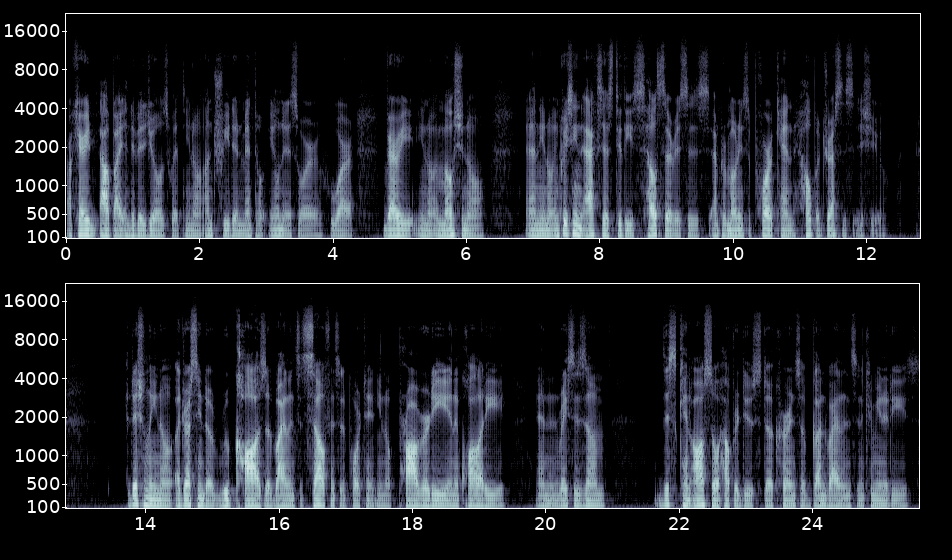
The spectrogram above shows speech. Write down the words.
are carried out by individuals with you know untreated mental illness or who are very you know emotional. And you know increasing access to these health services and promoting support can help address this issue. Additionally you know addressing the root cause of violence itself is important you know poverty inequality and racism. This can also help reduce the occurrence of gun violence in communities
